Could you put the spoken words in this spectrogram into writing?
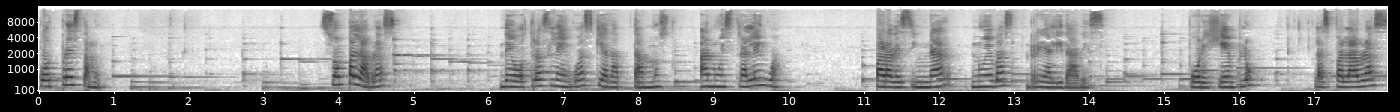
por préstamo. Son palabras de otras lenguas que adaptamos a nuestra lengua para designar nuevas realidades. Por ejemplo, las palabras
